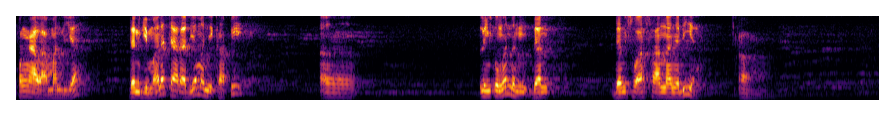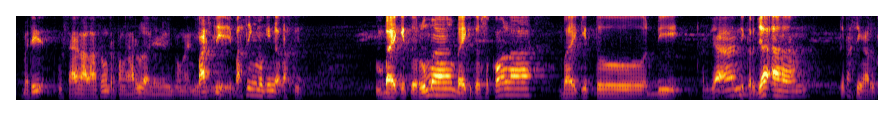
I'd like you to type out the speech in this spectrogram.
pengalaman dia dan gimana cara dia menyikapi eh, lingkungan dan dan dan suasananya dia Oh. berarti secara nggak langsung terpengaruh lah dari lingkungan dia Pasti, pasti nggak mungkin nggak pasti. Baik itu rumah, baik itu sekolah, baik itu di kerjaan di kerjaan, itu pasti ngaruh,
